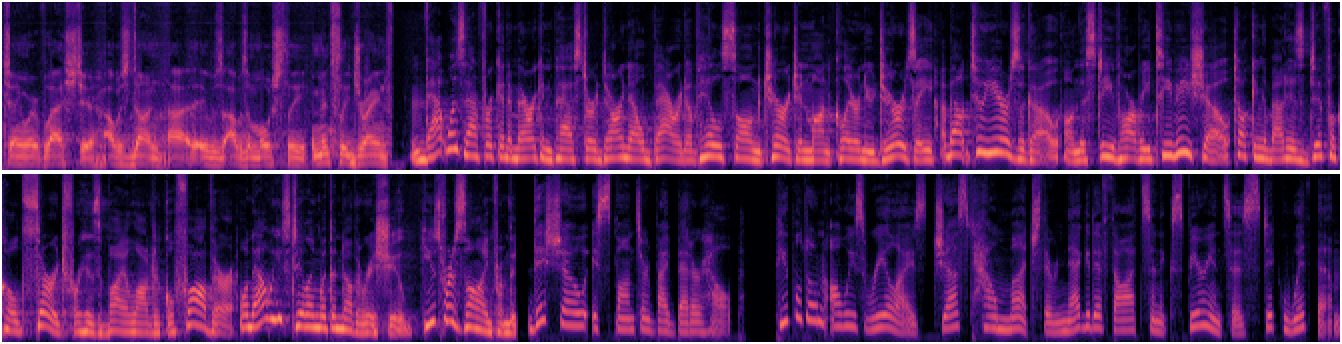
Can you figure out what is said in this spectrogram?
January of last year, I was done. Uh, it was I was emotionally mentally drained. That was African American pastor Darnell Barrett of Hillsong Church in Montclair, New Jersey, about two years ago on the Steve Harvey TV show, talking about his difficult search for his biological father. Well, now he's dealing with another issue. He's resigned from the. This show is sponsored by BetterHelp. People don't always realize just how much their negative thoughts and experiences stick with them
